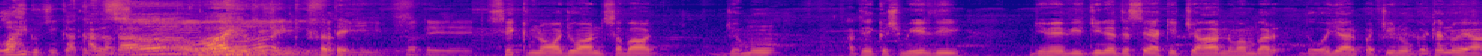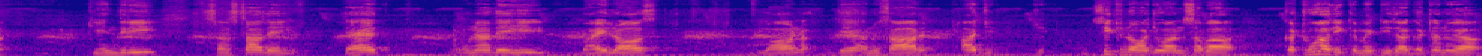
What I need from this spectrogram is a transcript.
ਵਾਹਿਗੁਰੂ ਜੀ ਕਾ ਖਾਲਸਾ। ਵਾਹਿਗੁਰੂ ਜੀ ਕੀ ਫਤਿਹ। ਸਿੱਖ ਨੌਜਵਾਨ ਸਭਾ ਜੰਮੂ ਅਤੇ ਕਸ਼ਮੀਰ ਦੀ ਜਿਵੇਂ ਵੀਰ ਜੀ ਨੇ ਦੱਸਿਆ ਕਿ 4 ਨਵੰਬਰ 2025 ਨੂੰ ਗਠਨ ਹੋਇਆ, ਕੇਂਦਰੀ ਸੰਸਥਾ ਦੇ ਤਹਿਤ ਉਹਨਾਂ ਦੇ ਹੀ ਬਾਈ ਲਾਸ ਲਾਅ ਦੇ ਅਨੁਸਾਰ ਅੱਜ ਸਿੱਖ ਨੌਜਵਾਨ ਸਭਾ ਕਠੂਆ ਦੀ ਕਮੇਟੀ ਦਾ ਗਠਨ ਹੋਇਆ,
